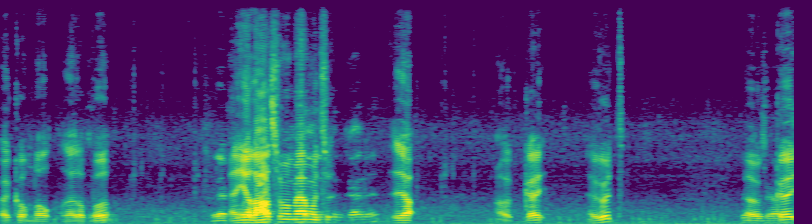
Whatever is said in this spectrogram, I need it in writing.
hij komt al, let op hoor. En hier laatste moment moeten- Ja. Oké, heel goed. Oké,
